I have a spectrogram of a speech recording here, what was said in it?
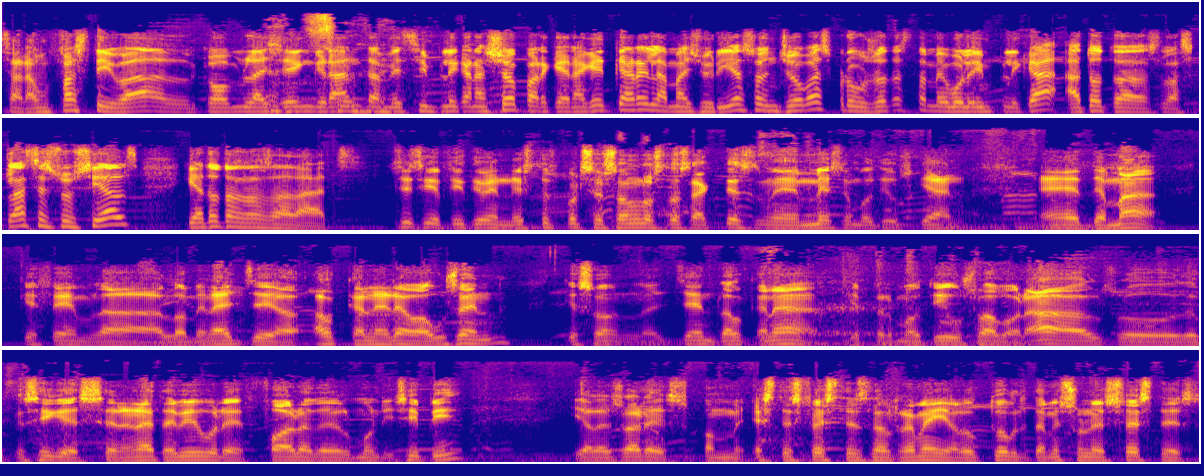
Serà un festival, com la gent gran Sí. també s'implica en això, perquè en aquest carrer la majoria són joves, però vosaltres també voleu implicar a totes les classes socials i a totes les edats. Sí, sí, efectivament, estos potser són els dos actes més emotius que hi ha. Eh, demà, que fem la- l'homenatge al canareu ausent, que són la gent del Canà que per motius laborals o del que sigui se n'ha anat a viure fora del municipi, i aleshores, com aquestes festes del Remei a l'octubre també són unes festes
